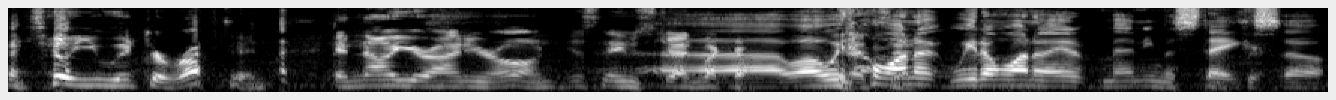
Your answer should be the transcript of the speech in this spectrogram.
until you interrupted, and now you're on your own. His name's Jed Licker. Uh, well, we That's don't want to. We don't want to make many mistakes. So,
